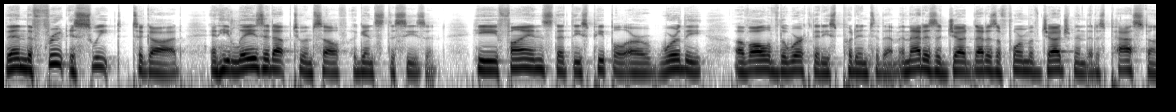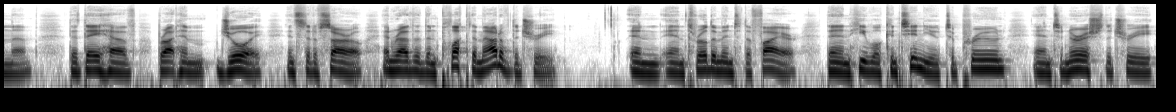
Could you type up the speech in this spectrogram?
then the fruit is sweet to God, and He lays it up to Himself against the season. He finds that these people are worthy of all of the work that He's put into them, and that is a ju- that is a form of judgment that is passed on them, that they have brought Him joy instead of sorrow, and rather than pluck them out of the tree, and, and throw them into the fire, then he will continue to prune and to nourish the tree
